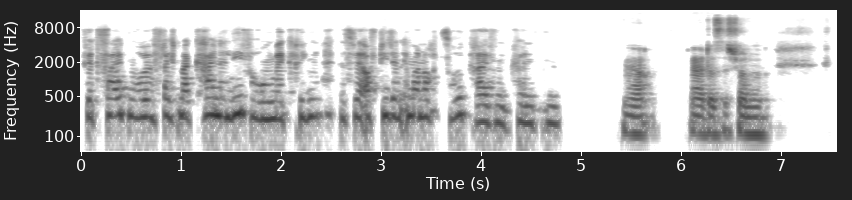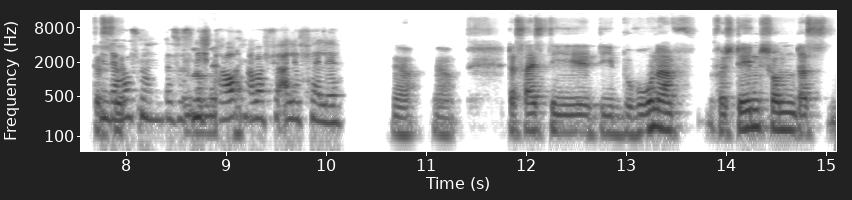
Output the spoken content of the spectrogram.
für Zeiten, wo wir vielleicht mal keine Lieferung mehr kriegen, dass wir auf die dann immer noch zurückgreifen könnten. Ja, ja, das ist schon. Das in der Hoffnung, dass wir es nicht brauchen, aber für alle Fälle. Ja, ja. Das heißt, die, die Bewohner verstehen schon, dass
